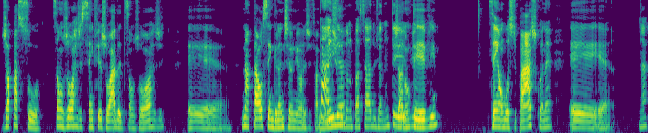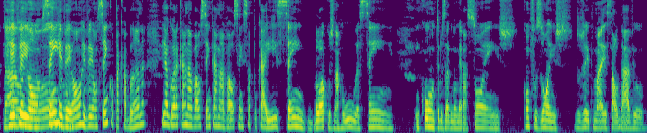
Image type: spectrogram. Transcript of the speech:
já passou São Jorge sem feijoada de São Jorge, é... Natal sem grandes reuniões de família. Páscoa do ano passado já não teve. Já não teve sem almoço de Páscoa, né? É, Natal, Réveillon sem Réveillon, Réveillon sem Copacabana, e agora Carnaval sem Carnaval, sem Sapucaí, sem blocos na rua, sem encontros, aglomerações, confusões, do jeito mais saudável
